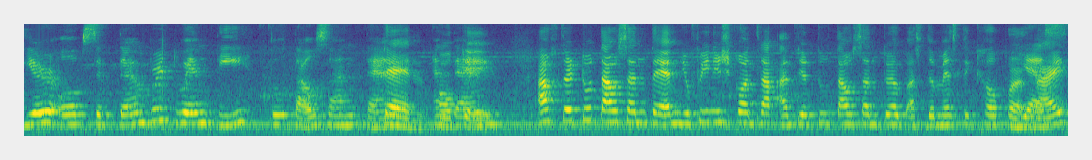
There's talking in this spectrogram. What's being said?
year of September 20, 2010. 10. And Okay. then After 2010, you finish contract until 2012 as domestic helper, Yes. right?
